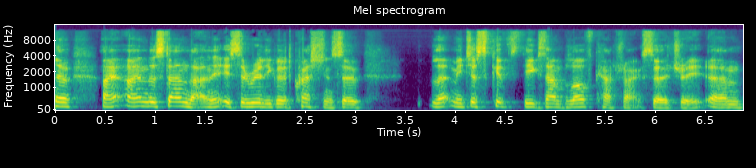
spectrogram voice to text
No, I, I understand that, and it's a really good question. So let me just give the example of cataract surgery. Um,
